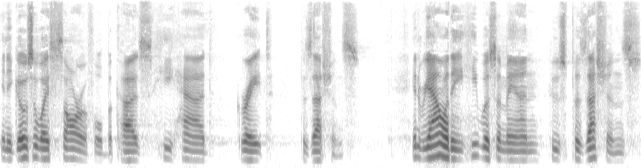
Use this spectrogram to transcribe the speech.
and he goes away sorrowful because he had great possessions. In reality, he was a man whose possessions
